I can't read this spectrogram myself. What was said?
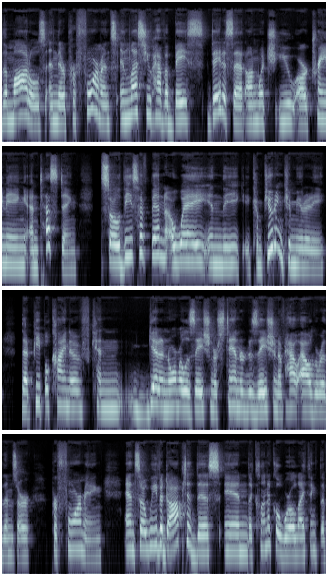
the models and their performance unless you have a base data set on which you are training and testing. So these have been a way in the computing community that people kind of can get a normalization or standardization of how algorithms are performing. And so we've adopted this in the clinical world. I think the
